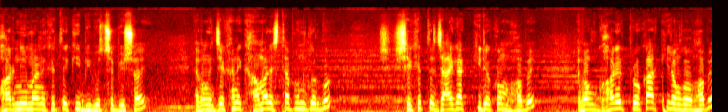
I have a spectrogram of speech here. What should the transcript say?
ঘর নির্মাণের ক্ষেত্রে কী বিবেচ্য বিষয় এবং যেখানে খামার স্থাপন করব, সেক্ষেত্রে জায়গা কীরকম হবে এবং ঘরের প্রকার কীরকম হবে,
